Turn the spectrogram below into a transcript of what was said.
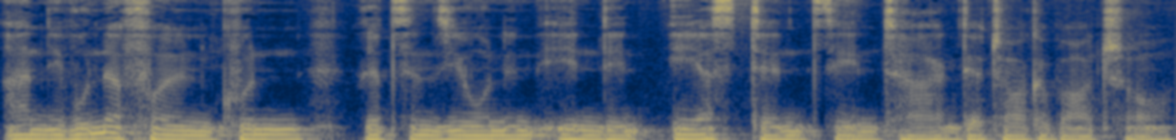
an die wundervollen Kundenrezensionen in den ersten zehn Tagen der Talkabout Show.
